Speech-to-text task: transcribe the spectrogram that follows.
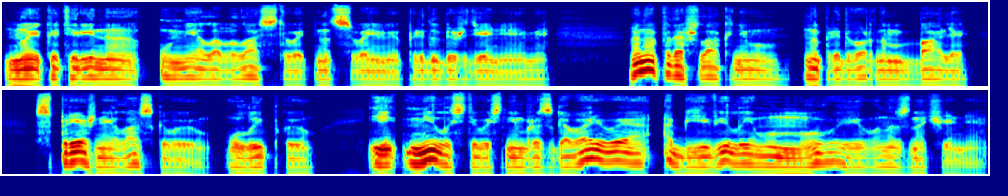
Но Екатерина умела властвовать над своими предубеждениями. Она подошла к нему на придворном бале с прежней ласковой улыбкой и, милостиво с ним разговаривая, объявила ему новое его назначение.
